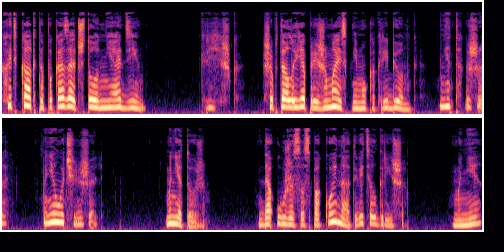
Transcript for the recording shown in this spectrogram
хоть как-то показать, что он не один. Гришка шептала я, прижимаясь к нему, как ребенок. «Мне так жаль. Мне очень жаль». «Мне тоже». До ужаса спокойно ответил Гриша. «Мне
